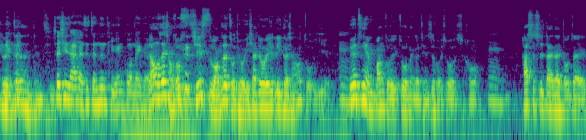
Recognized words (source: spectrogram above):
对，真的很神奇。所以其实他才是真正体验过那个。然后我在想说，其实死亡在左腿，我一下就会立刻想到左一，嗯，因为之前帮左一做那个前世回溯的时候，嗯，他世世代代都在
